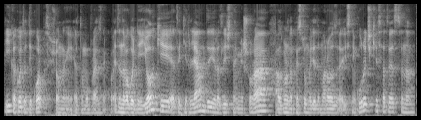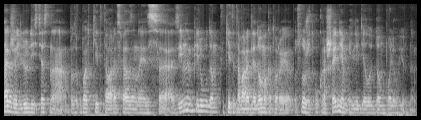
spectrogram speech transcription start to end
и какой-то декор, посвященный этому празднику. Это новогодние елки, это гирлянды, различная мишура, возможно, костюмы Деда Мороза и Снегурочки, соответственно. Также люди, естественно, закупают какие-то товары, связанные с э, зимним периодом, какие-то товары для дома, которые служат украшением или делают дом более уютным.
